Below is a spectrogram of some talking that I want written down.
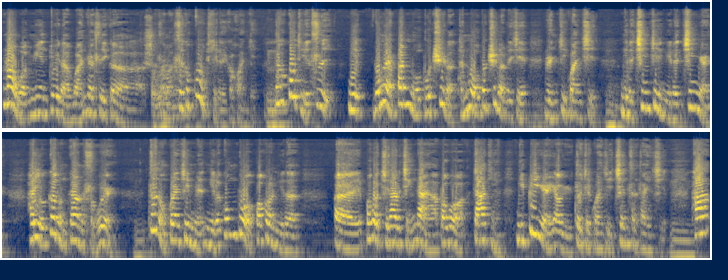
那我面对的完全是一个什么？是一个固体的一个环境。嗯这个固体是你永远搬挪不去的、腾挪不去的那些人际关系，嗯你的亲戚、你的亲人，还有各种各样的熟人。这种关系里面，你的工作，包括你的。呃，包括其他的情感啊，包括家庭，你必然要与这些关系牵扯在一起。嗯它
